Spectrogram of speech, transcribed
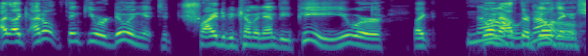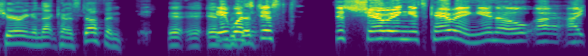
I like I don't think you were doing it to try to become an MVP. You were like no, going out there building and sharing and that kind of stuff and, and, and it was just just sharing is caring you know I, I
